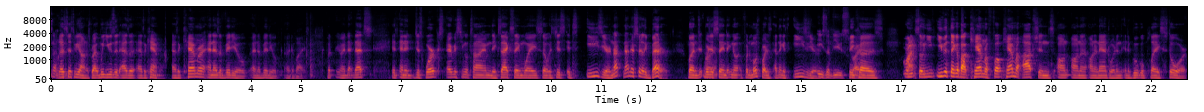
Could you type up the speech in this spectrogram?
let's just be honest right we use it as a as a camera as a camera and as a video and a video uh, device but you know that, that's it, and it just works every single time the exact same way so it's just it's easier not not necessarily better but we're Right. just saying that you know for the most part it's, i think it's easier ease of use. because Right. so when you even think about camera phone, camera options on on a, on an Android in, in a Google Play Store,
